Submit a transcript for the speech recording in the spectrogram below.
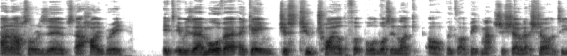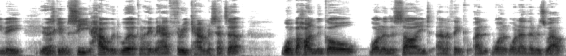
and Arsenal reserves at Highbury. It, it was a, more of a, a game just to trial the football. It wasn't like, oh, we've got a big match to show, let's show it on TV. It was a game to see how it would work, and I think they had three cameras set up, one behind the goal, one on the side, and I think and one one other as well,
